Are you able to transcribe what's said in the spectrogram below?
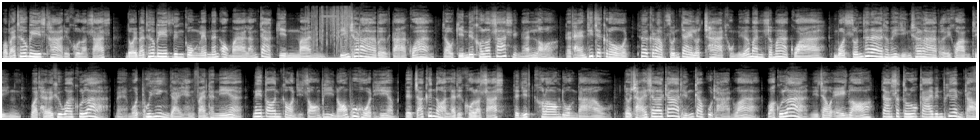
ว่า Battle Beast ฆ่าเดโคลอซัส โดย Battle Beast ดึงกรงเล็บนั้นออกมาหลังจากกินมัน หญิงชราเบิกตากว้าง เจ้ากินเดโคลอซัสอย่างนั้นเหรอ แต่แทนที่จะโกรธ เธอกลับสนใจรสชาติของเนื้อมันซะมากกว่า บทสนทนาทำให้หญิงชราเผยความจริง ว่าเธอคือวากุล่าแม่มดผู้ยิ่งใหญ่แห่งแฟนทาเนีย ในตอนก่อนที่สองพี่น้องผู้โหดเหี้ยมเดอะจักเกอร์นอนและเดอะโคลอซัสจะยึดครองดวงดาวเจ้าชายซาลาก้าถึงกับอุทานว่าวากุล่านี่เจ้าเองเหรอ จากศัตรูกลายเป็นเพื่อนเก่า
